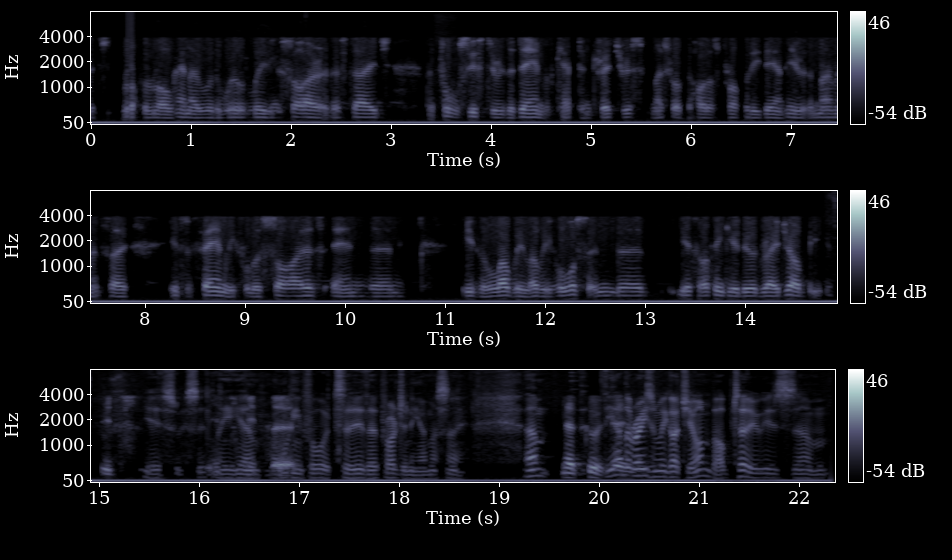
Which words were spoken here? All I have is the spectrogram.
That's Rock and Roll Hanover, the world leading sire at the stage. The full sister is the dam of Captain Treacherous, much of the hottest property down here at the moment. So it's a family full of sires, and um, he's a lovely, lovely horse. And uh, yes, I think he'll do a great job. It's yes, we're certainly um, uh, looking forward to the progeny, I must say. Um, That's good. The yeah. other reason we got you on, Bob, too, is um,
